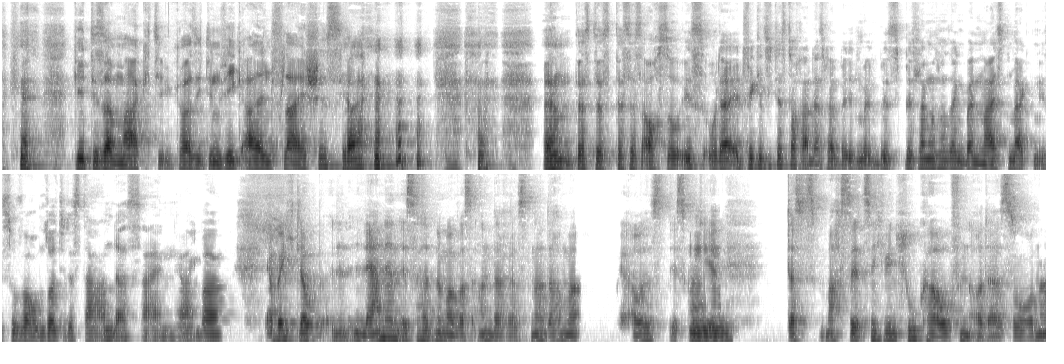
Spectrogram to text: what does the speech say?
geht dieser Markt quasi den Weg allen Fleisches, ja. ähm, dass, das, dass das auch so ist, oder entwickelt sich das doch anders? Bis, bislang muss man sagen, bei den meisten Märkten ist so, warum sollte das da anders sein? Ja, aber, ja, aber ich glaube, Lernen ist halt nochmal was anderes. Ne? Da haben wir ausdiskutiert. Mhm. Das machst du jetzt nicht wie ein Schuh kaufen oder so, ne?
